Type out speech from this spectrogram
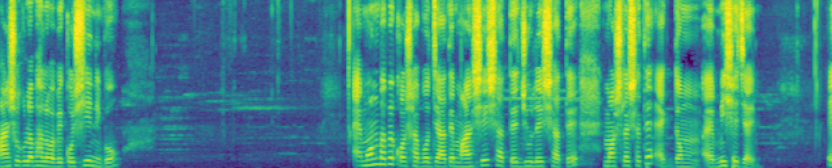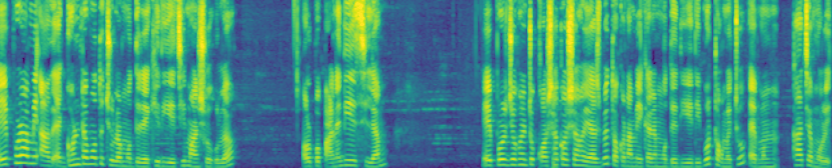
মাংসগুলো ভালোভাবে কষিয়ে নিব। এমনভাবে কষাবো যাতে মাংসের সাথে, ঝুলের সাথে, মশলার সাথে একদম মিশে যায়। এরপর আমি আর এক ঘণ্টা মতো চুলার মধ্যে রেখে দিয়েছি মাংসগুলো। অল্প পানি দিয়েছিলাম। এরপর যখন একটু কষা কষা হয়ে আসবে তখন আমি এখানের মধ্যে দিয়ে দিব টমেটো এবং কাঁচামরিচ।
